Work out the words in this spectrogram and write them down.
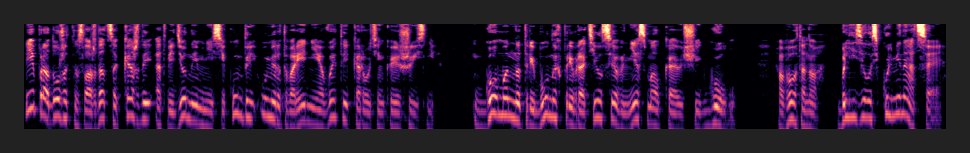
и продолжить наслаждаться каждой отведенной мне секундой умиротворения в этой коротенькой жизни. Гомон на трибунах превратился в несмолкающий гул. Вот оно, близилась кульминация.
